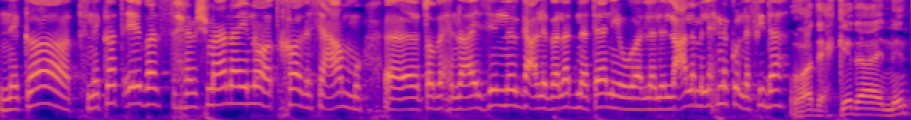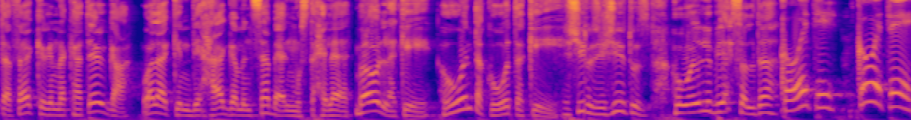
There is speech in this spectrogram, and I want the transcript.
نقاط؟ نقاط إيه بس؟ إحنا مش معانا أي نقط خالص يا عمو. آه طب إحنا عايزين نرجع لبلدنا تاني ولا للعالم اللي إحنا كنا فيه ده؟ واضح كده إن أنت فاكر إنك هترجع ولكن دي حاجة من سبع المستحيلات. بقول لك إيه؟ هو أنت قوتك إيه؟ شيتوس يا شيتوس هو إيه اللي بيحصل ده؟ قوتي؟ قوة إيه؟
